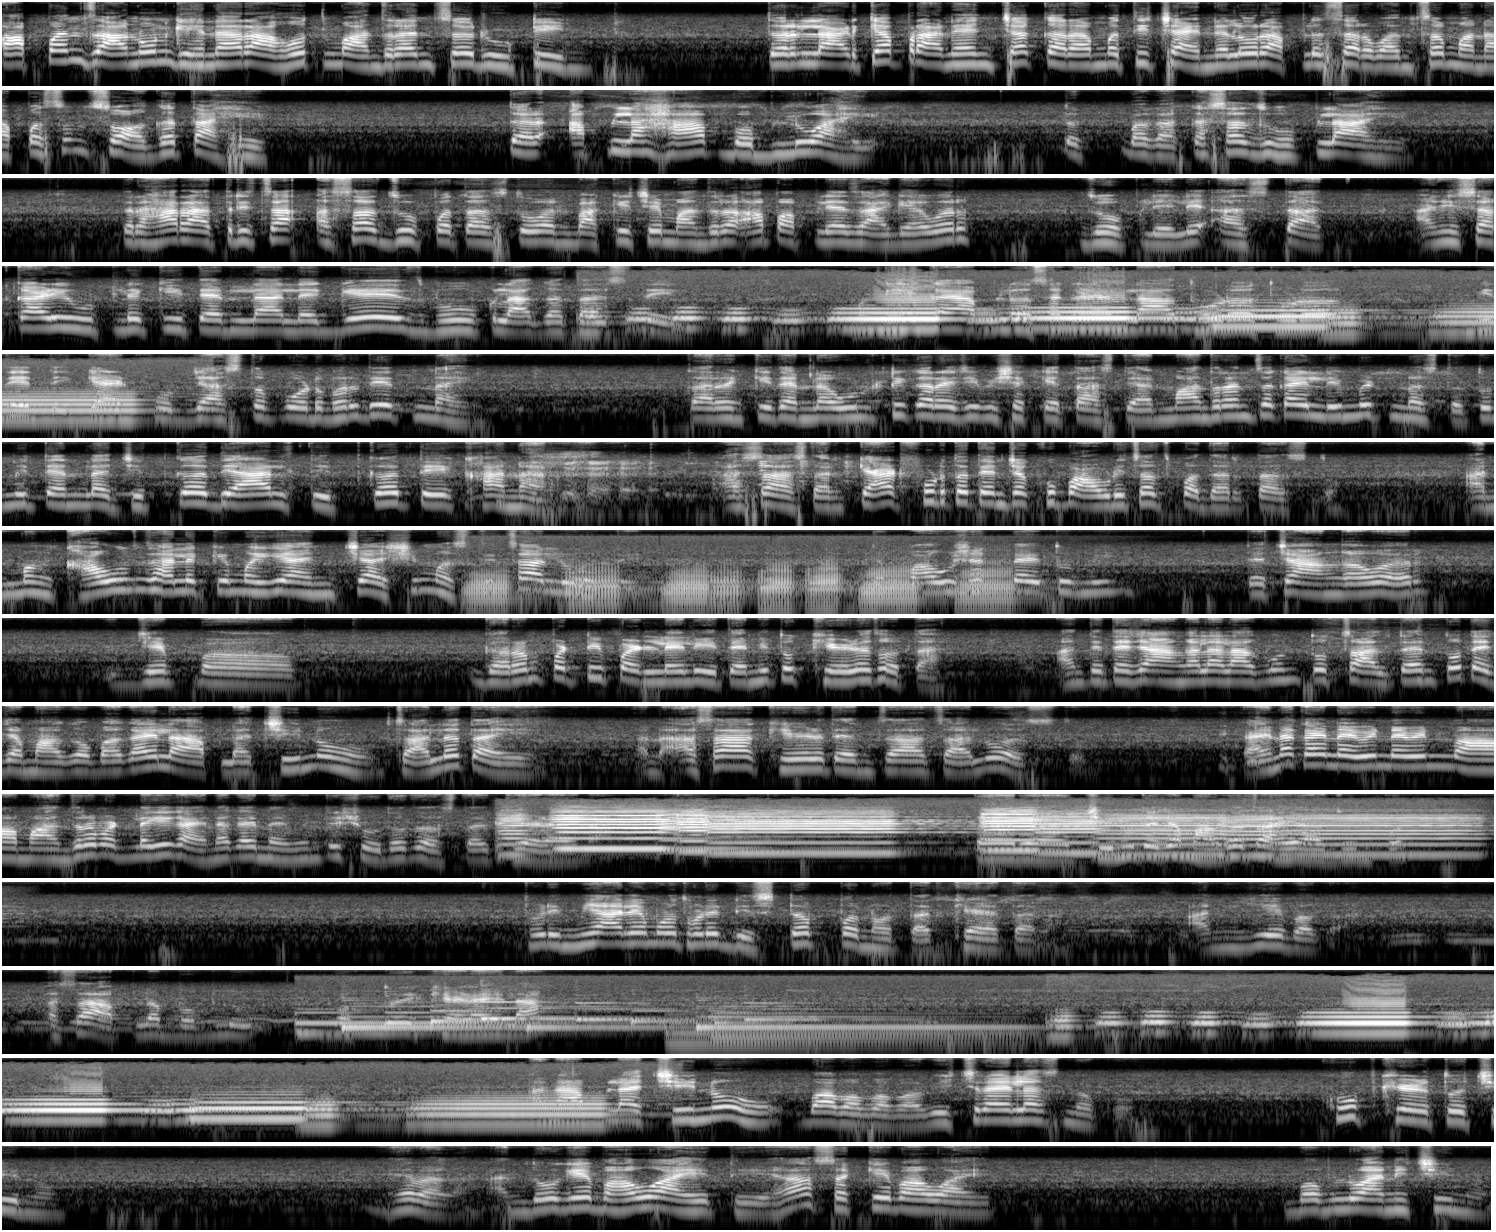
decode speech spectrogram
आपण जाणून घेणार आहोत मांजरांचं रुटीन तर लाडक्या प्राण्यांच्या करामती चॅनलवर आपलं सर्वांचं मनापासून स्वागत आहे. तर आपला हा बबलू आहे. तर बघा कसा झोपला आहे. तर हा रात्रीचा असा झोपत असतो आणि बाकीचे मांजरं आपापल्या जाग्यावर झोपलेले असतात. आणि सकाळी उठले की त्यांना लगेच भूक लागत असते. हे काय आपलं सगळ्यांना थोडं थोडं जास्त पोटभर देत नाही. कारण की त्यांना उलटी करायची बी शक्यता असते आणि मांजरांचं काही लिमिट नसतं. तुम्ही त्यांना जितकं द्याल तितकं ते खाणार. असं असतं. आणि कॅट फूड तर त्यांच्या खूप आवडीचाच पदार्थ असतो. आणि मग खाऊन झालं की मग यांची अशी मस्ती चालू होते. पाहू शकताय तुम्ही त्याच्या अंगावर जे प गरम पट्टी पडलेली त्यांनी तो खेळत होता. आणि ते त्याच्या अंगाला लागून तो चालतोय आणि तो त्याच्या मागं बघायला आपला चिनू चालत आहे. आणि असा खेळ त्यांचा चालू असतो. काही ना काही नवीन नवीन मा मांजरं म्हटलं की काही ना काही नवीन ते शोधत असतात खेळायला. तर चिनू त्याच्या मागंच आहे अजून पण. थोडी मी आल्यामुळे थोडे डिस्टर्ब पण होतात खेळताना. आणि हे बघा असा आपला बबलू बघतोय खेळायला. आणि आपला चिनू बाबा बाबा विचारायलाच नको. खूप खेळतो चिनू. हे बघा आणि दोघे भाऊ आहेत हे हा सख्खे भाऊ आहेत. बबलू आणि चिनू.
